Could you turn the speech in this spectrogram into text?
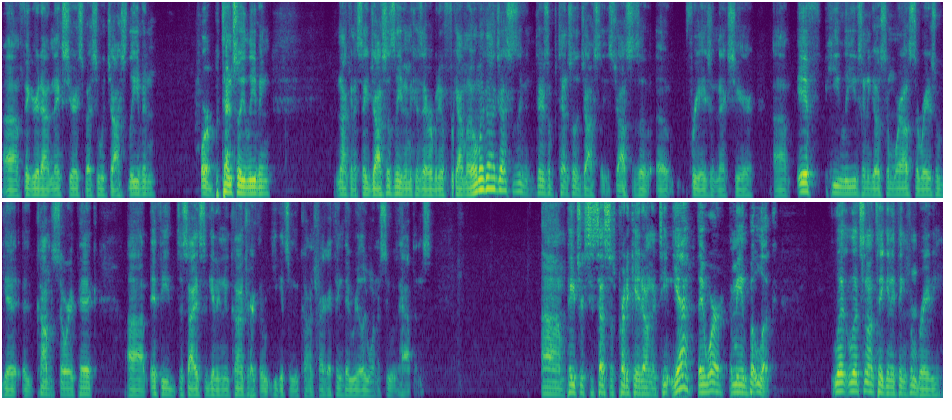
uh, figure it out next year, especially with Josh leaving or potentially leaving. I'm not going to say Josh is leaving because everybody will freak out. I'm like, oh my God, Josh is leaving. There's a potential that Josh leaves. Josh is a, a free agent next year. Um, if he leaves and he goes somewhere else, the Raiders will get a compensatory pick. Uh, if he decides to get a new contract, he gets a new contract. I think they really want to see what happens. Um, Patriots' success was predicated on the team. Yeah, they were. I mean, but look, let, let's not take anything from Brady.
